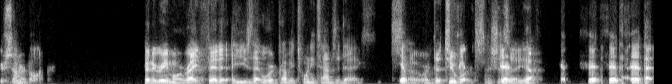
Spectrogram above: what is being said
your son or daughter. Couldn't agree more. Right fit. I use that word probably twenty times a day. So, yep. or the two fit, words, I should fit. say. Yeah. Yep. Fit, fit, fit.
